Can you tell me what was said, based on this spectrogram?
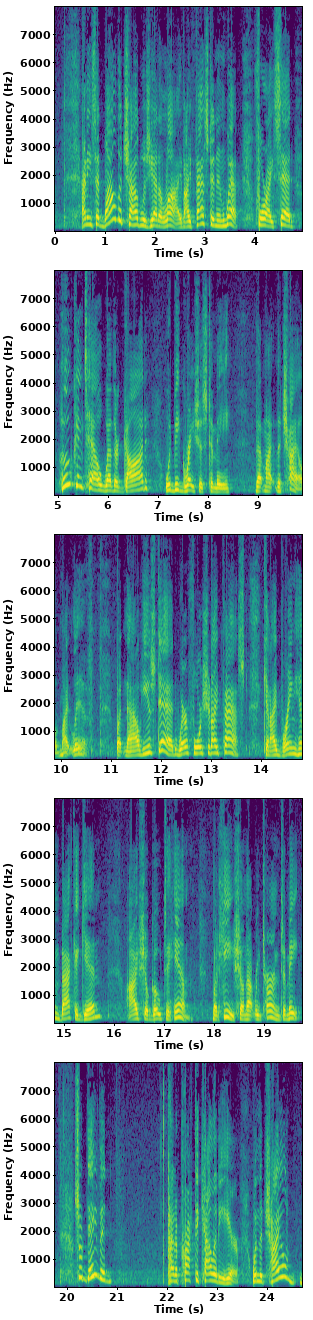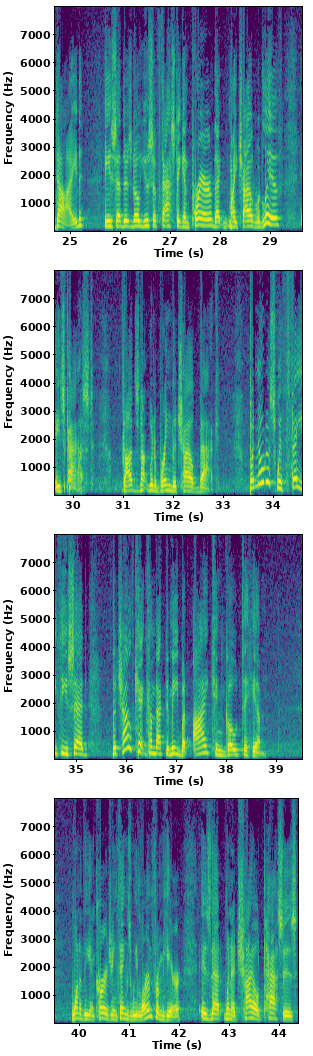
And he said, While the child was yet alive, I fasted and wept, for I said, Who can tell whether God would be gracious to me that my, the child might live? But now he is dead, wherefore should I fast? Can I bring him back again? I shall go to him, but he shall not return to me. So David had a practicality here. When the child died, he said, There's no use of fasting and prayer that my child would live. He's passed. God's not going to bring the child back. But notice with faith, he said, The child can't come back to me, but I can go to him. One of the encouraging things we learn from here is that when a child passes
